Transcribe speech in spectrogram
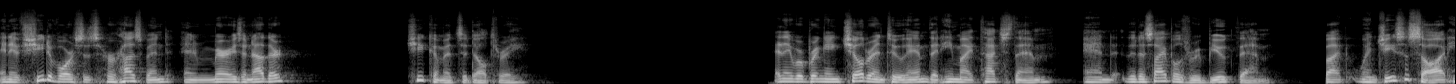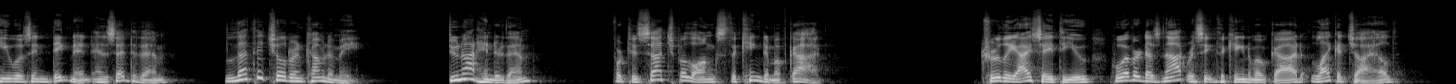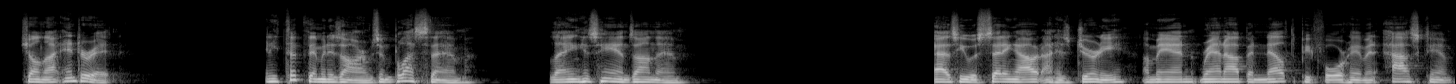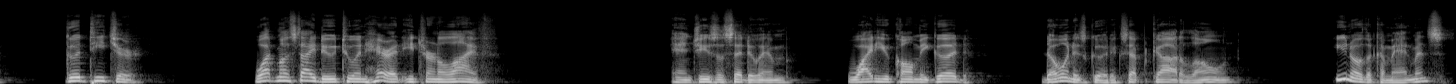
And if she divorces her husband and marries another, she commits adultery. And they were bringing children to him that he might touch them, and the disciples rebuked them. But when Jesus saw it, he was indignant and said to them, Let the children come to me. Do not hinder them, for to such belongs the kingdom of God. Truly I say to you, whoever does not receive the kingdom of God like a child shall not enter it. And he took them in his arms and blessed them, laying his hands on them. As he was setting out on his journey, a man ran up and knelt before him and asked him, Good teacher, what must I do to inherit eternal life? And Jesus said to him, Why do you call me good? No one is good except God alone. You know the commandments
